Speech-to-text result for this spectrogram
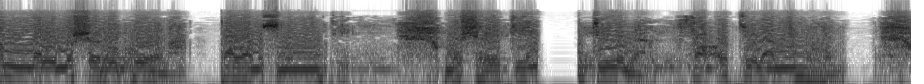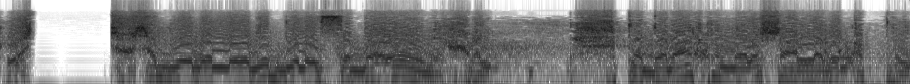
ama almushrikuuna taa waa muslimiintii. Mushrikiintiina fa qutila minhum. Waxaa xaggooda looga dilay sabcuuna caday toddobaatan noloshaa lagu qabtay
